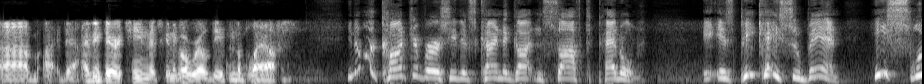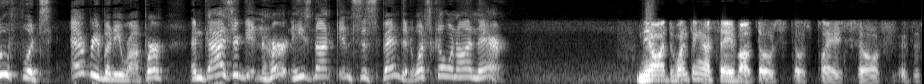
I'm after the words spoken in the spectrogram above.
um, I think they're a team that's going to go real deep in the playoffs. You know, a controversy that's kind of gotten soft pedaled is PK Subban. He slew foots everybody, Rupper, and guys are getting hurt, and he's not getting suspended. What's going on there? You know? The one thing I'll say about those those plays. So if if,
